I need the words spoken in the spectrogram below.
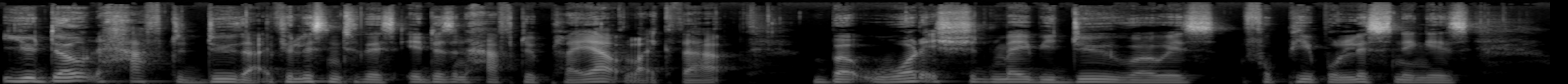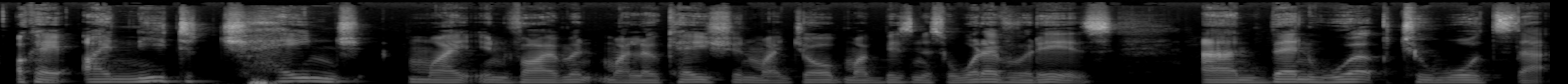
you don't have to do that. If you're listening to this, it doesn't have to play out like that. But what it should maybe do, Rowe, is for people listening is okay, I need to change my environment, my location, my job, my business, or whatever it is, and then work towards that.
